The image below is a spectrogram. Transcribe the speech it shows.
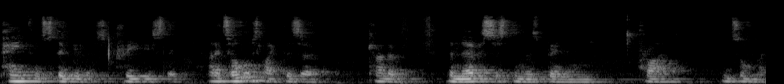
painful stimulus previously, and it's almost like there's a kind of the nervous system has been primed in some way,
